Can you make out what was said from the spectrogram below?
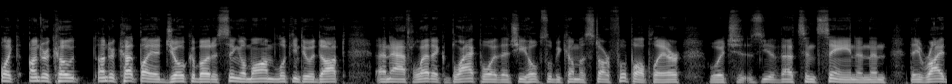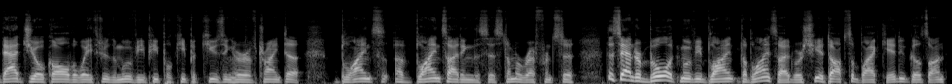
like undercut, undercut by a joke about a single mom looking to adopt an athletic black boy that she hopes will become a star football player, which is that's insane and then they ride that joke all the way through the movie. People keep accusing her of trying to blind of blindsiding the system, a reference to the Sandra Bullock movie Blind The Blind Side, where she adopts a black kid who goes on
